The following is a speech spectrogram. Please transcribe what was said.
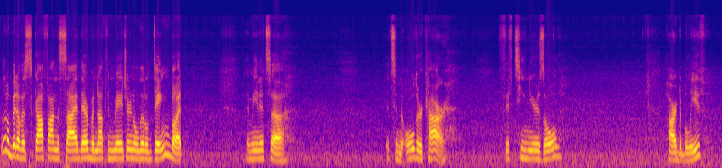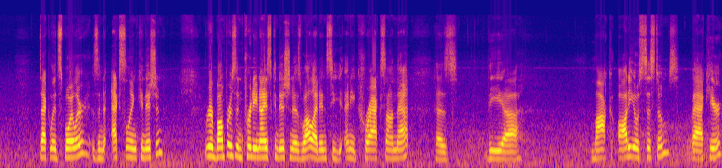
A little bit of a scuff on the side there, but nothing major and a little ding, but I mean, it's a, it's an older car, 15 years old. Hard to believe. Deck lid spoiler is in excellent condition. Rear bumper's in pretty nice condition as well. I didn't see any cracks on that has the uh, Mach audio systems back here.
